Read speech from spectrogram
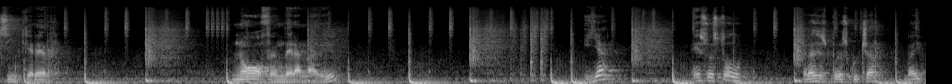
sin querer no ofender a nadie. Y ya, eso es todo. Gracias por escuchar. Bye.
